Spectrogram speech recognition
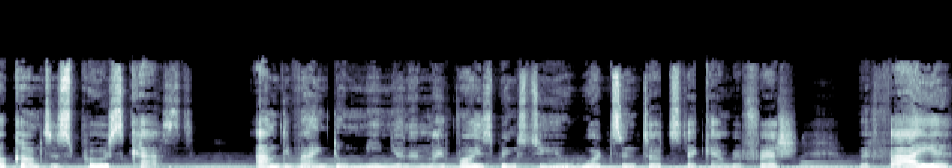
Welcome to Spruce Cast. I'm Divine Dominion, and my voice brings to you words and thoughts that can refresh, refire,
